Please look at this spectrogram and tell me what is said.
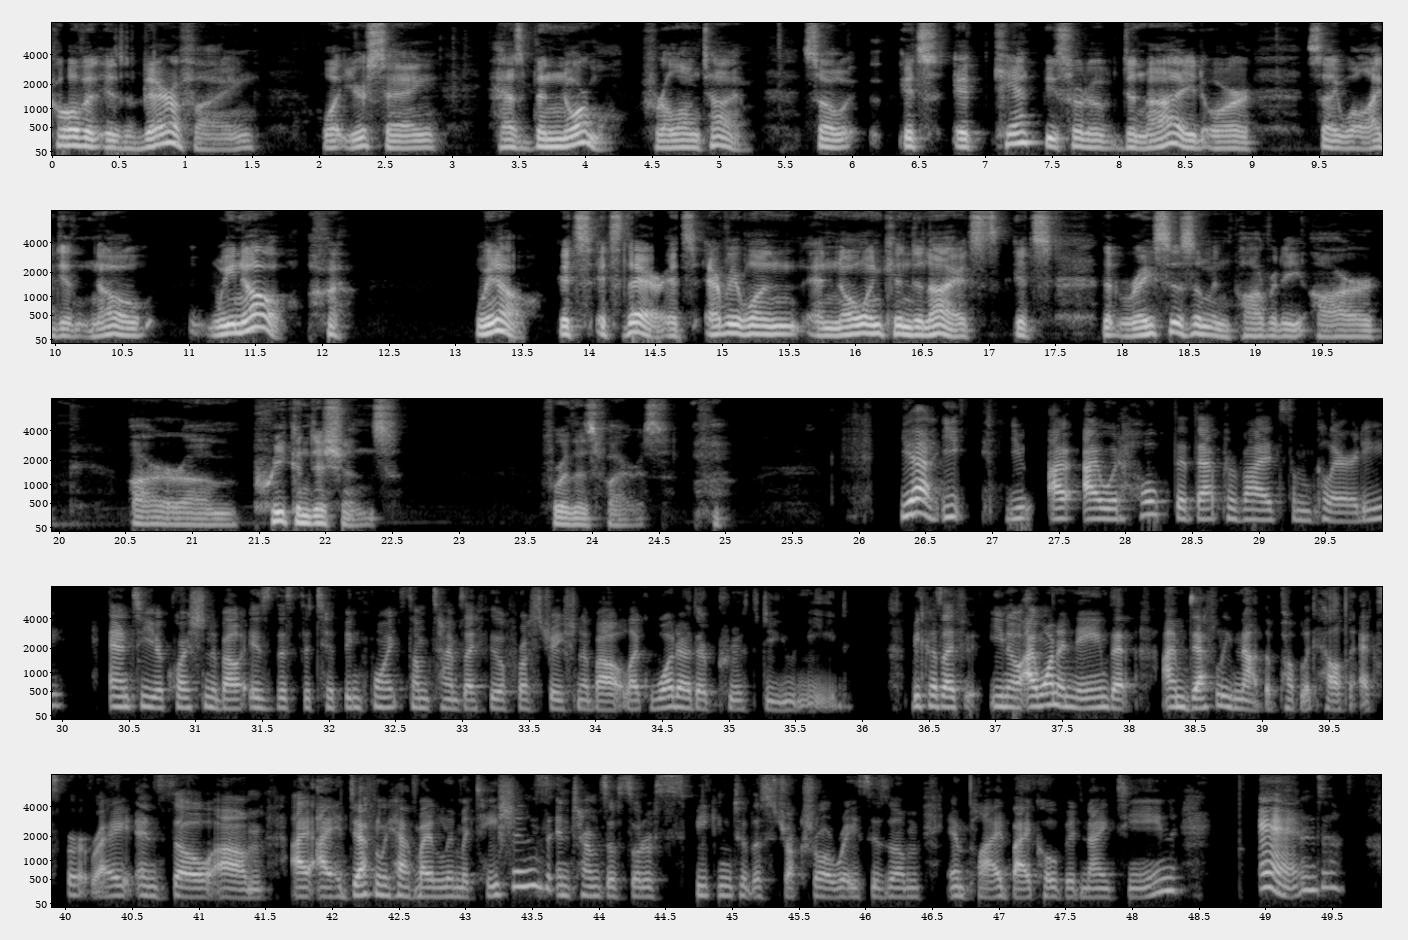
COVID is verifying what you're saying has been normal for a long time. So it's it can't be sort of denied or say, well, I didn't know. We know. we know. It's it's there. It's everyone and no one can deny it's it's that racism and poverty are are um, preconditions for this virus. Yeah, you, you I, I would hope that that provides some clarity. To your question about is this the tipping point? Sometimes I feel frustration about like what other proof do you need? Because I, you know, I want to name that I'm definitely not the public health expert, right? And so um, I, I definitely have my limitations in terms of sort of speaking to the structural racism implied by COVID 19. And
